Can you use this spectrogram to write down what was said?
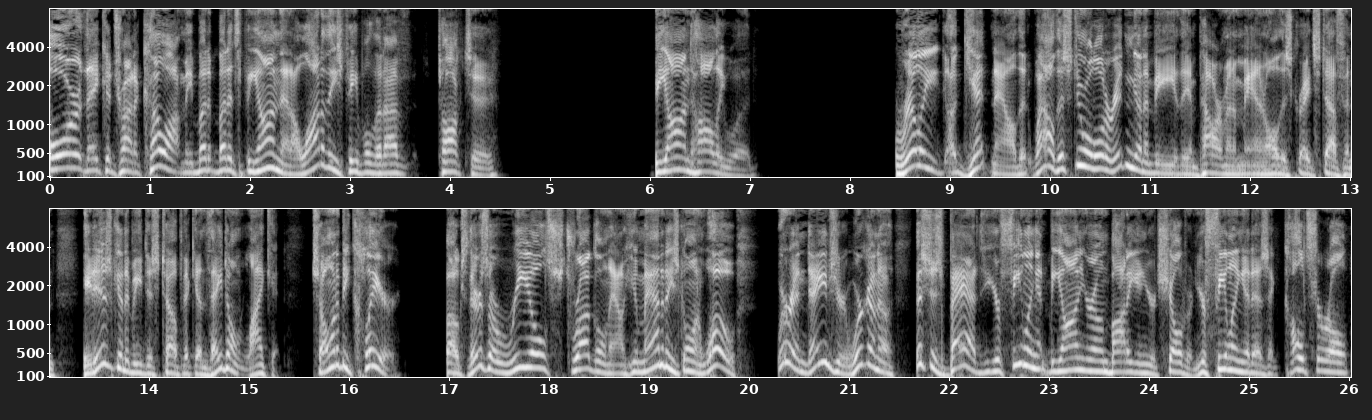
Or they could try to co-opt me, but but it's beyond that. A lot of these people that I've talked to, beyond Hollywood, really uh, get now that, wow, this New World Order isn't going to be the empowerment of man and all this great stuff, and it is going to be dystopic, and they don't like it. So I want to be clear, folks, there's a real struggle now. Humanity's going, whoa, we're in danger. We're going to, this is bad. You're feeling it beyond your own body and your children. You're feeling it as a cultural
